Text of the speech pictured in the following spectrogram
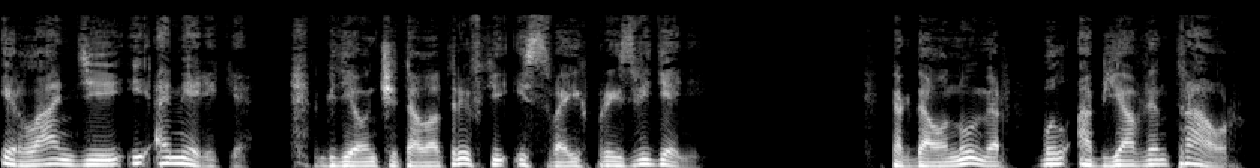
Ирландии и Америке, где он читал отрывки из своих произведений. Когда он умер, был объявлен траур.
